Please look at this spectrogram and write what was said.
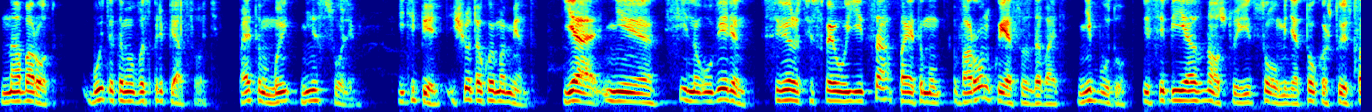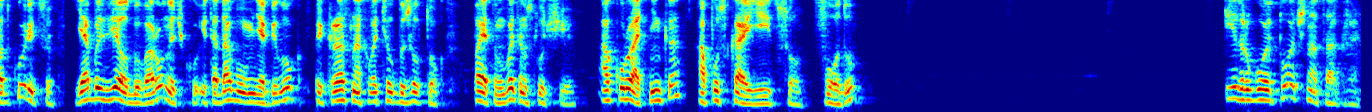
наоборот, будет этому воспрепятствовать. Поэтому мы не солим. И теперь еще такой момент. Я не сильно уверен в свежести своего яйца, поэтому воронку я создавать не буду. Если бы я знал, что яйцо у меня только что из-под курицы, я бы сделал бы вороночку, и тогда бы у меня белок прекрасно охватил бы желток. Поэтому в этом случае аккуратненько опускаю яйцо в воду, И другой точно так же.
